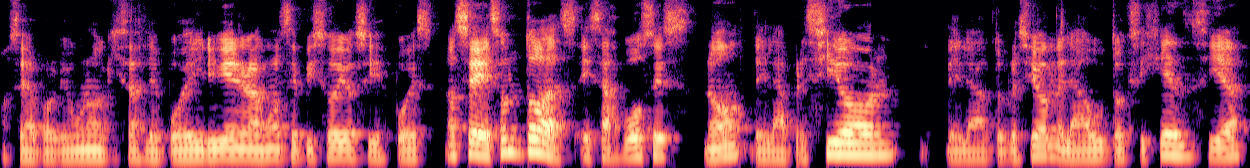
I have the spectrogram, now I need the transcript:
O sea, porque uno quizás le puede ir bien en algunos episodios y después, no sé, son todas esas voces, ¿no? De la presión, de la autopresión, de la autoexigencia,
